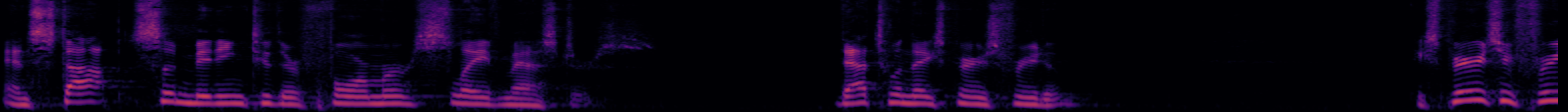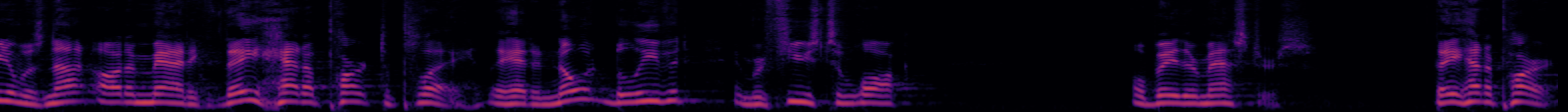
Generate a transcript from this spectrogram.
and stop submitting to their former slave masters. That's when they experienced freedom. Experiencing freedom was not automatic. They had a part to play. They had to know it, believe it, and refuse to walk, obey their masters. They had a part.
